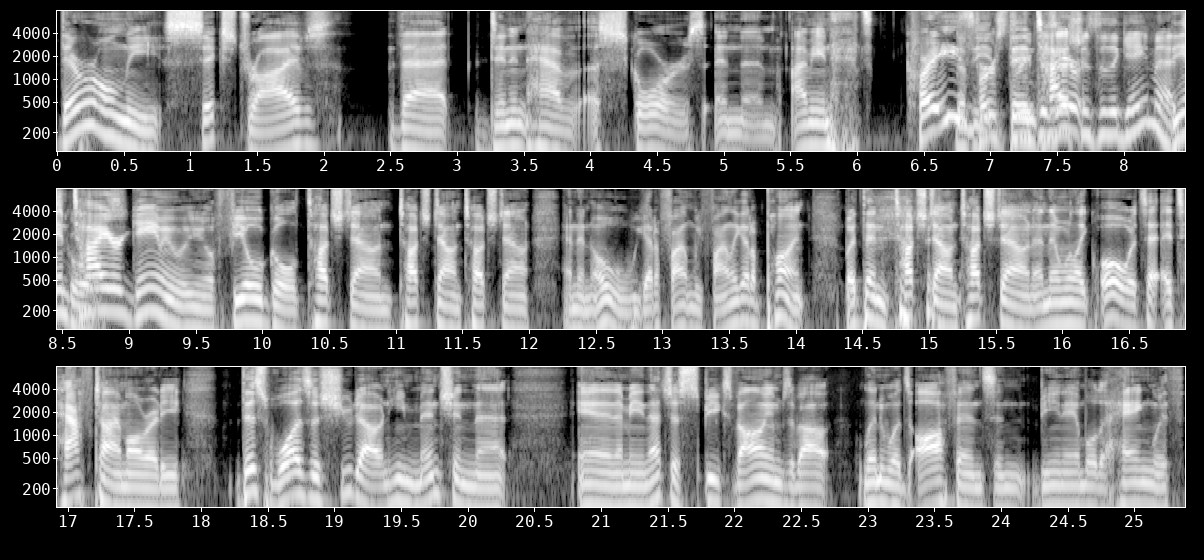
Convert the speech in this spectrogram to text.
There were only six drives that didn't have a scores in them. I mean, it's crazy. The first three the entire, possessions of the game had the scores. entire game. You know, field goal, touchdown, touchdown, touchdown, and then oh, we got to finally we finally got a punt, but then touchdown, touchdown, and then we're like, oh, it's it's halftime already. This was a shootout, and he mentioned that. And I mean, that just speaks volumes about Linwood's offense and being able to hang with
